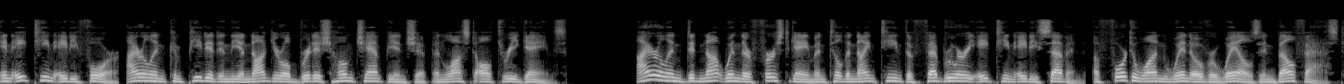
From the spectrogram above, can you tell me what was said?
In 1884, Ireland competed in the inaugural British Home Championship and lost all three games. Ireland did not win their first game until 19 February 1887, a 4–1 win over Wales in Belfast.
